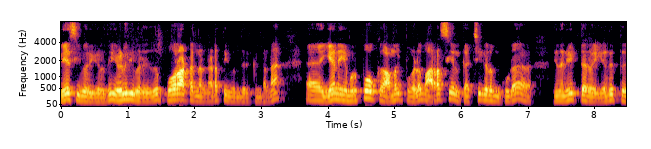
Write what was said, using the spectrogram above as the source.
பேசி வருகிறது எழுதி வருகிறது போராட்டங்கள் நடத்தி வந்திருக்கின்றன. ஏனைய முற்போக்கு அமைப்புகளும் அரசியல் கட்சிகளும் கூட இந்த நீட் தேர்வை எதிர்த்து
